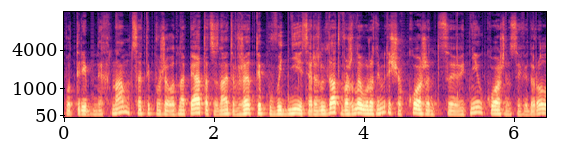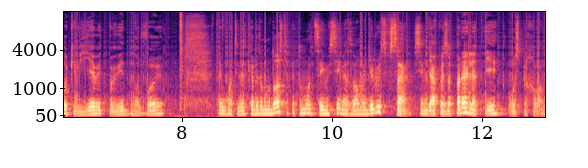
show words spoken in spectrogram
потрібних нам. Це типу вже одна п'ята, це знаєте, вже типу видніється результат. Важливо розуміти, що кожен з цих днів, кожен з цих відеороликів є відповідно в так мовити, відкритому доступі. Тому цим всім я з вами ділюсь. Все. Всім дякую за перегляд і успіху вам.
